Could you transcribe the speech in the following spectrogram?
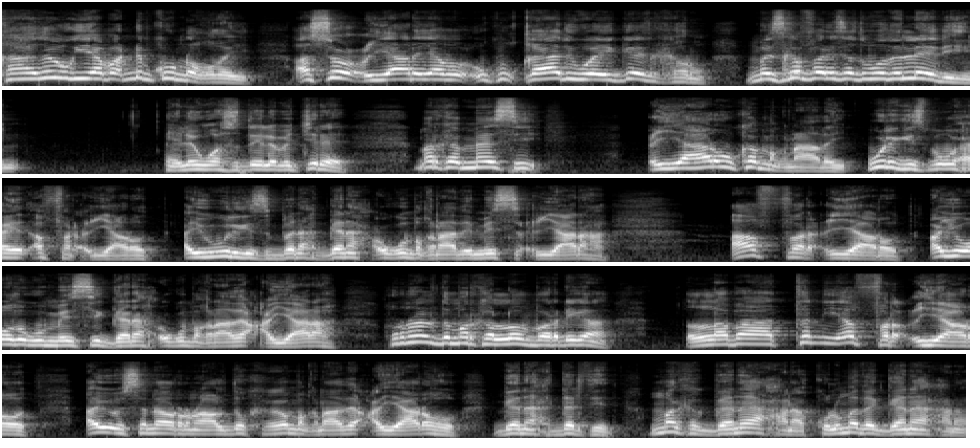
Qaadowgiyaaba dhib ku noqday. Asagoo ciyaarayaaba ku qaadi waaye geedka kanu ma iska fariisaad wada leedihiin? Ilan waa soddon laba jire? Marka messi ciyaaruu ka maqnaaday. Weligiisba waxay ahayd afar ciyaarood. Ayuu weligiis banax ganax ugu maqnaaday messi ciyaaraha. Afar ciyaarood. Ayuu odagu messi ganax ugu maqnaaday cayaaraha ronaldo marka loo bardhigana labaatan iyo afar ciyaarood. Ayuu isna ronaldo kaga maqnaaday cayaarahu ganaax darteed. Marka ganaaxana kulamada ganaaxana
